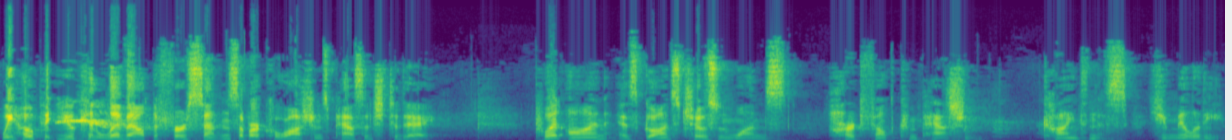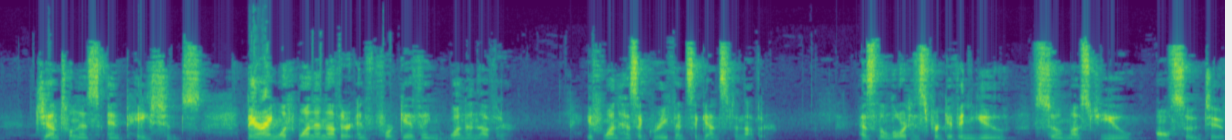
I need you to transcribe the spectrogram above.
We hope that you can live out the first sentence of our Colossians passage today. Put on, as God's chosen ones, heartfelt compassion, kindness, humility, gentleness, and patience, bearing with one another and forgiving one another if one has a grievance against another. As the Lord has forgiven you, so must you also do.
